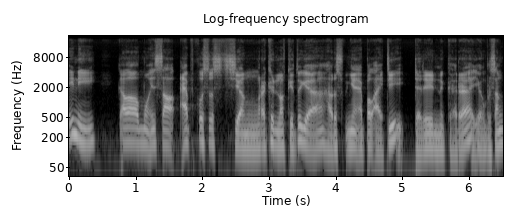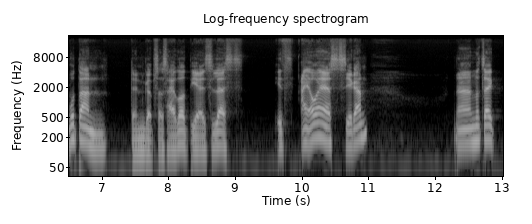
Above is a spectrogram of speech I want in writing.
ini kalau mau install app khusus yang regional gitu ya harus punya Apple ID dari negara yang bersangkutan. Dan nggak bisa sideload ya jelas it's iOS ya kan? Nah ngecek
